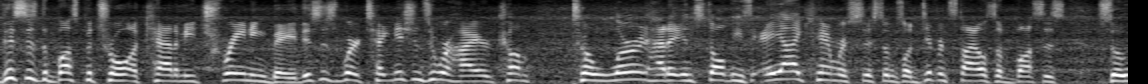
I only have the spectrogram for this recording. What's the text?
This is the Bus Patrol Academy training bay. This is where technicians who are hired come to learn how to install these AI camera systems on different styles of buses so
